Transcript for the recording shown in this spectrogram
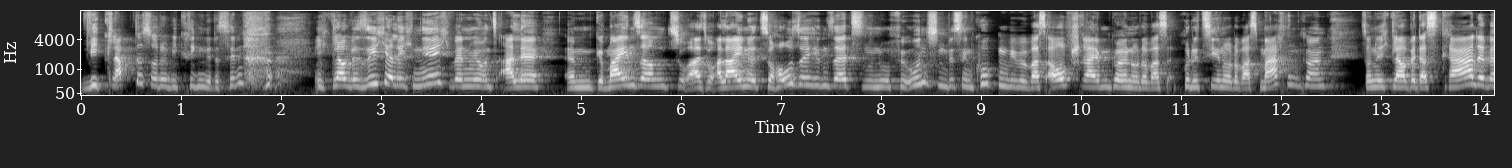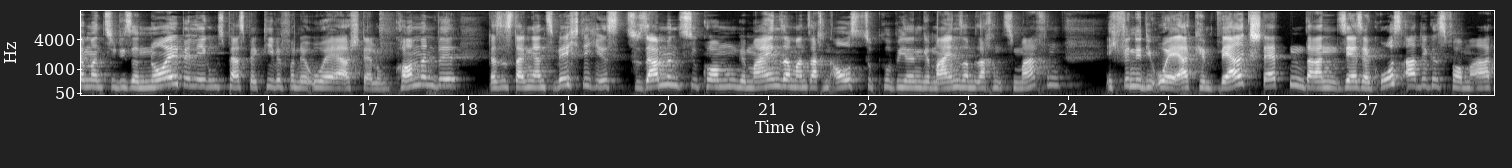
wie klappt das oder wie kriegen wir das hin? Ich glaube sicherlich nicht, wenn wir uns alle ähm, gemeinsam, zu, also alleine zu Hause hinsetzen und nur für uns ein bisschen gucken, wie wir was aufschreiben können oder was produzieren oder was machen können, sondern ich glaube, dass gerade wenn man zu dieser Neubelegungsperspektive von der OER-Erstellung kommen will, dass es dann ganz wichtig ist, zusammenzukommen, gemeinsam an Sachen auszuprobieren, gemeinsam Sachen zu machen Ich finde die OER Camp Werkstätten dann sehr, sehr großartiges Format,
